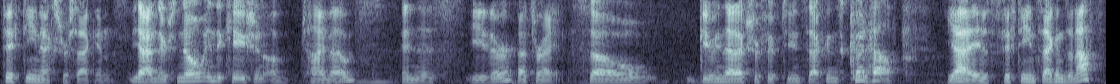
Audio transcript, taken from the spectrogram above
15 extra seconds. Yeah, and there's no indication of timeouts in this either. That's right. So giving that extra 15 seconds could help. Yeah, is 15 seconds enough?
